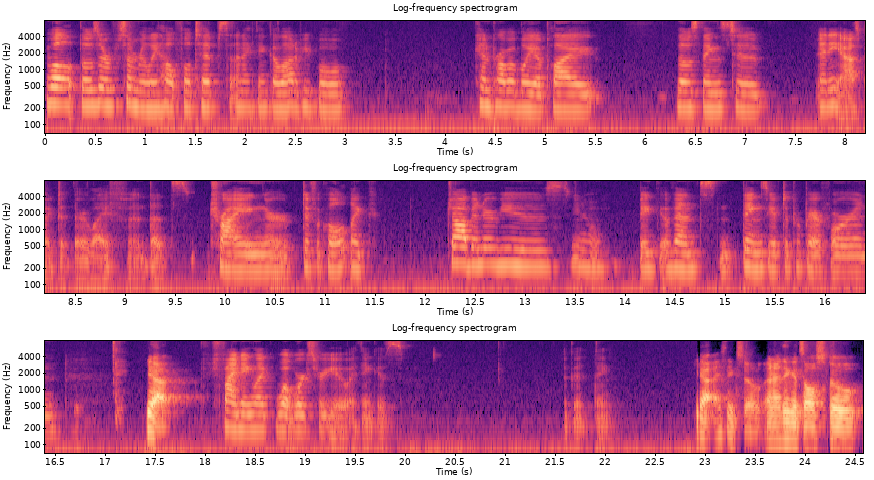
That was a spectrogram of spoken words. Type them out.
Well, those are some really helpful tips, and I think a lot of people can probably apply those things to any aspect of their life that's trying or difficult, like job interviews, you know, big events things you have to prepare for and yeah. finding like what works for you i think is a good thing. Yeah i think so. And i think it's also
